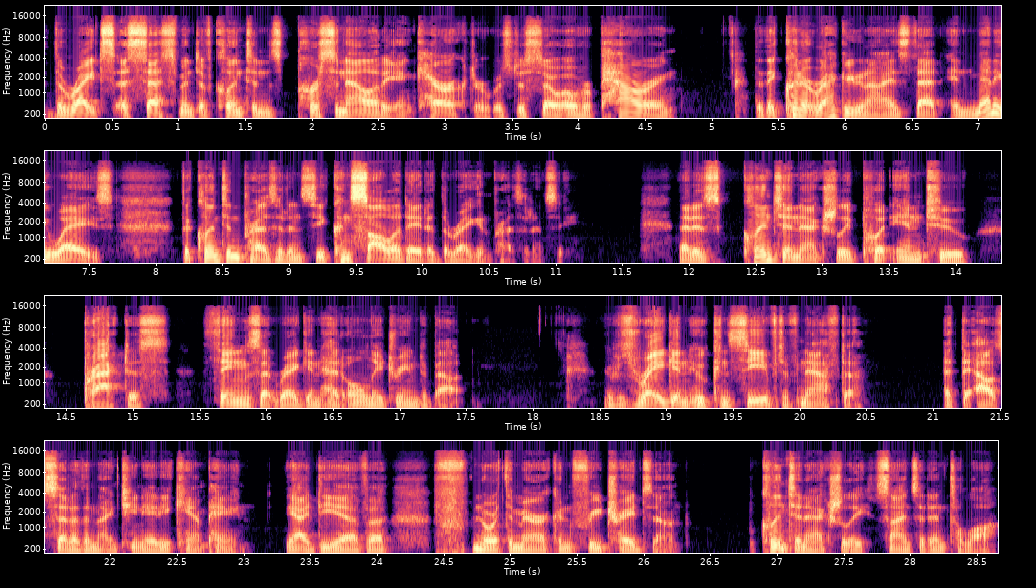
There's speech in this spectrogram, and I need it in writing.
the right's assessment of Clinton's personality and character was just so overpowering that they couldn't recognize that in many ways the Clinton presidency consolidated the Reagan presidency. That is, Clinton actually put into practice things that Reagan had only dreamed about. It was Reagan who conceived of NAFTA at the outset of the 1980 campaign, the idea of a North American free trade zone. Clinton actually signs it into law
